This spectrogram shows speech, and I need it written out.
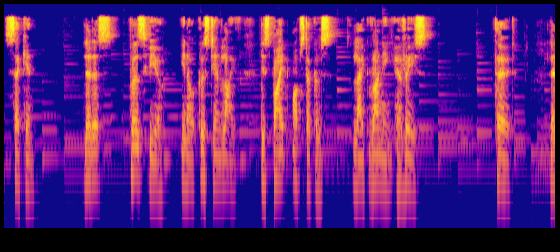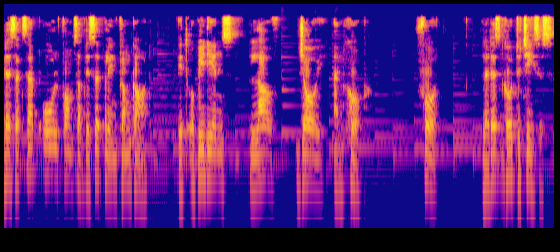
Second, let us persevere in our Christian life despite obstacles like running a race. Third, let us accept all forms of discipline from God with obedience, love, joy, and hope. Fourth, let us go to Jesus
